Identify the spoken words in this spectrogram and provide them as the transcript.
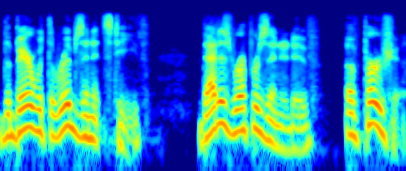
the bear with the ribs in its teeth. That is representative of Persia.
